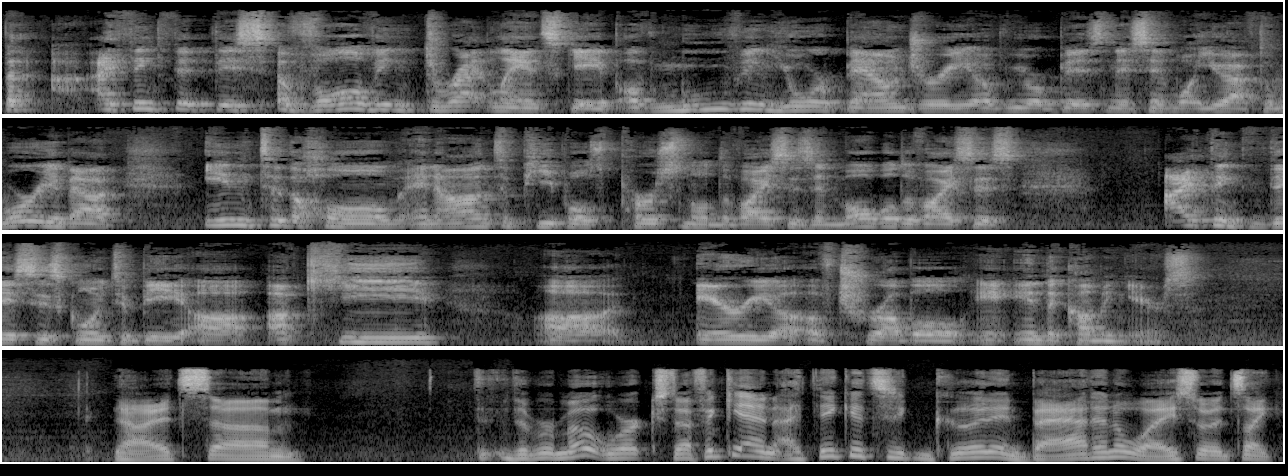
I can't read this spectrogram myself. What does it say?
But I think that this evolving threat landscape of moving your boundary of your business and what you have to worry about into the home and onto people's personal devices and mobile devices. I think this is going to be a, a key uh, area of trouble in, in, the coming years. No, it's um, the remote work stuff. Again, I think it's good and bad in a way. So it's like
